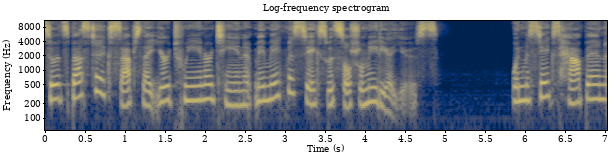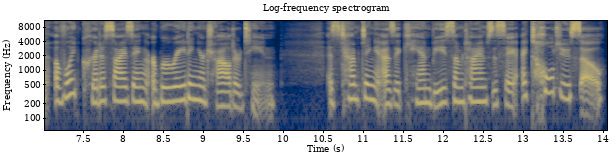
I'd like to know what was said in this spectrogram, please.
So it's best to accept that your tween or teen may make mistakes with social media use. When mistakes happen, avoid criticizing or berating your child or teen as tempting as it can be sometimes to say, I told you so.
